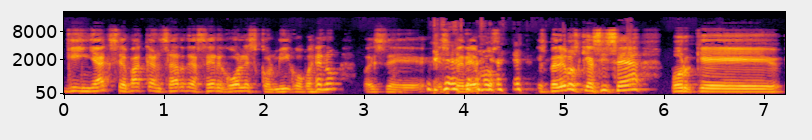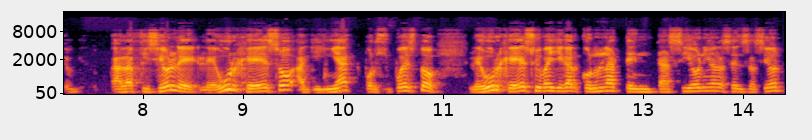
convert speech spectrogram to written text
Guiñac se va a cansar de hacer goles conmigo. Bueno, pues eh, esperemos, esperemos que así sea, porque a la afición le, le, urge eso, a Guiñac, por supuesto, le urge eso y va a llegar con una tentación y una sensación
